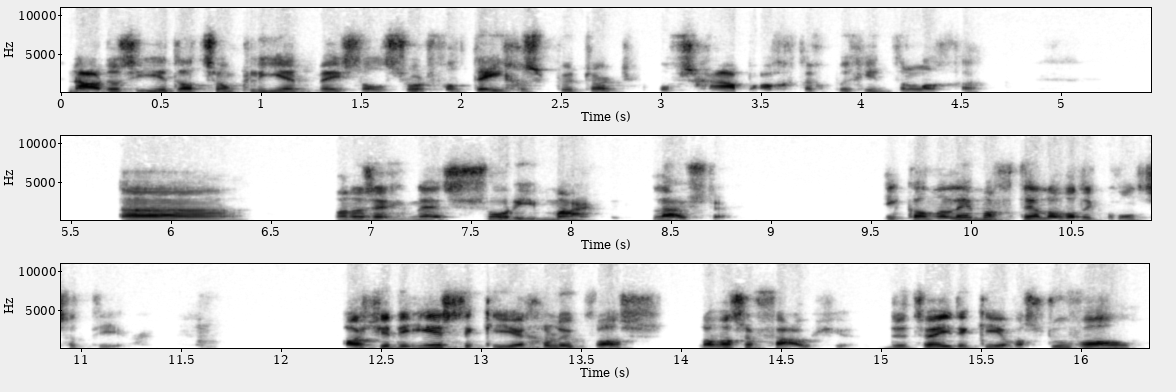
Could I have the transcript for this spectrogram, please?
nou, dan zie je dat zo'n cliënt meestal een soort van tegensputtert of schaapachtig begint te lachen. Uh, maar dan zeg ik, nee, sorry, maar luister. Ik kan alleen maar vertellen wat ik constateer. Als je de eerste keer gelukt was, dan was een foutje. De tweede keer was toeval.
